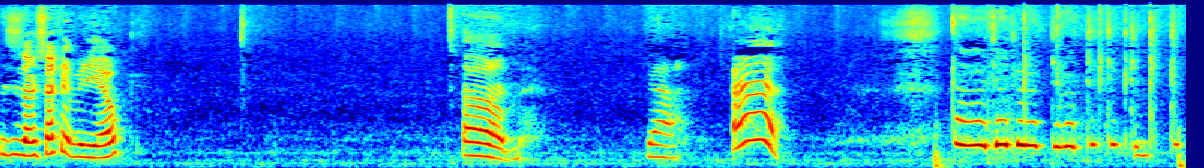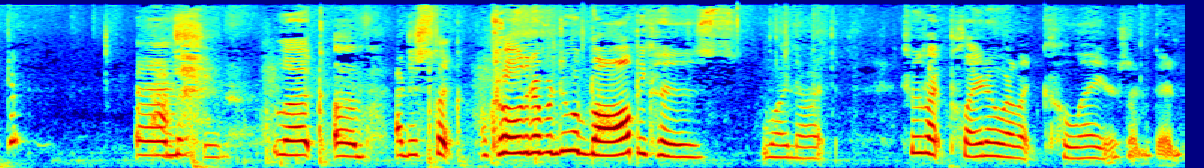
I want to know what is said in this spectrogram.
This is our second video. Um, yeah. Ah. Um, look, um, I just like curled it up into a ball because why not? It feels like Play-Doh or like clay or something.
